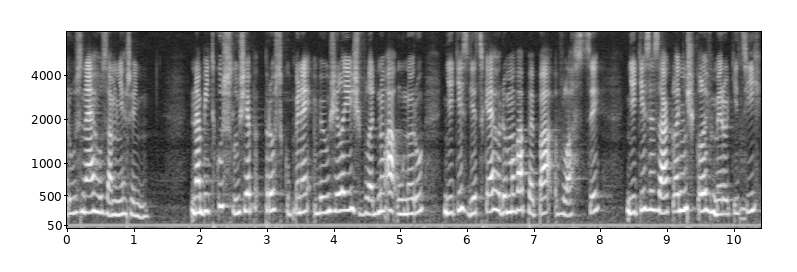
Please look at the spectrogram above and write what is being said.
různého zaměření. Nabídku služeb pro skupiny využili již v lednu a únoru děti z dětského domova Pepa v Lasci, děti ze základní školy v Miroticích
